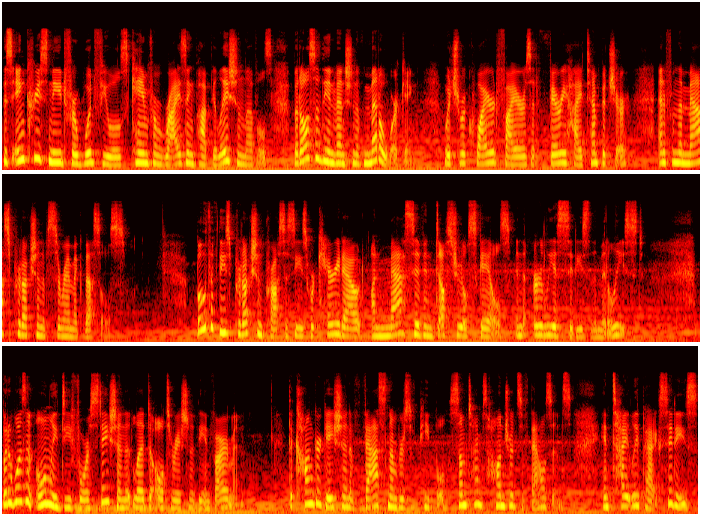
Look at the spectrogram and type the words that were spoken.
This increased need for wood fuels came from rising population levels, but also the invention of metalworking, which required fires at a very high temperature, and from the mass production of ceramic vessels. Both of these production processes were carried out on massive industrial scales in the earliest cities of the Middle East. But it wasn't only deforestation that led to alteration of the environment. The congregation of vast numbers of people, sometimes hundreds of thousands, in tightly packed cities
